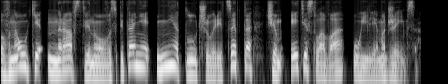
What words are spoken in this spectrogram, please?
В науке нравственного воспитания нет лучшего рецепта, чем эти слова Уильяма Джеймса.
